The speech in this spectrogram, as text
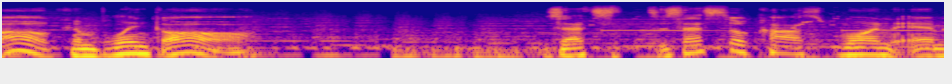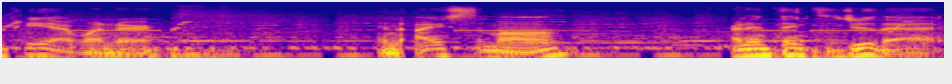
Oh, can blink all. Does that, does that still cost one MP, I wonder? And ice them all? I didn't think to do that.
